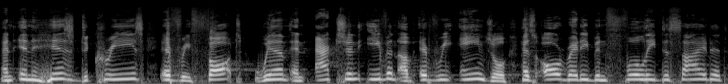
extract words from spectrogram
and in his decrees, every thought, whim, and action, even of every angel, has already been fully decided.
